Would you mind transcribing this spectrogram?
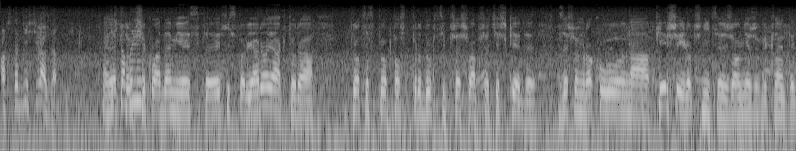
O 40 lat za późno. Najlepszym byli- przykładem jest e, historia Roya, która proces pro- postprodukcji przeszła przecież kiedy? W zeszłym roku na pierwszej rocznicy żołnierzy wyklętych,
